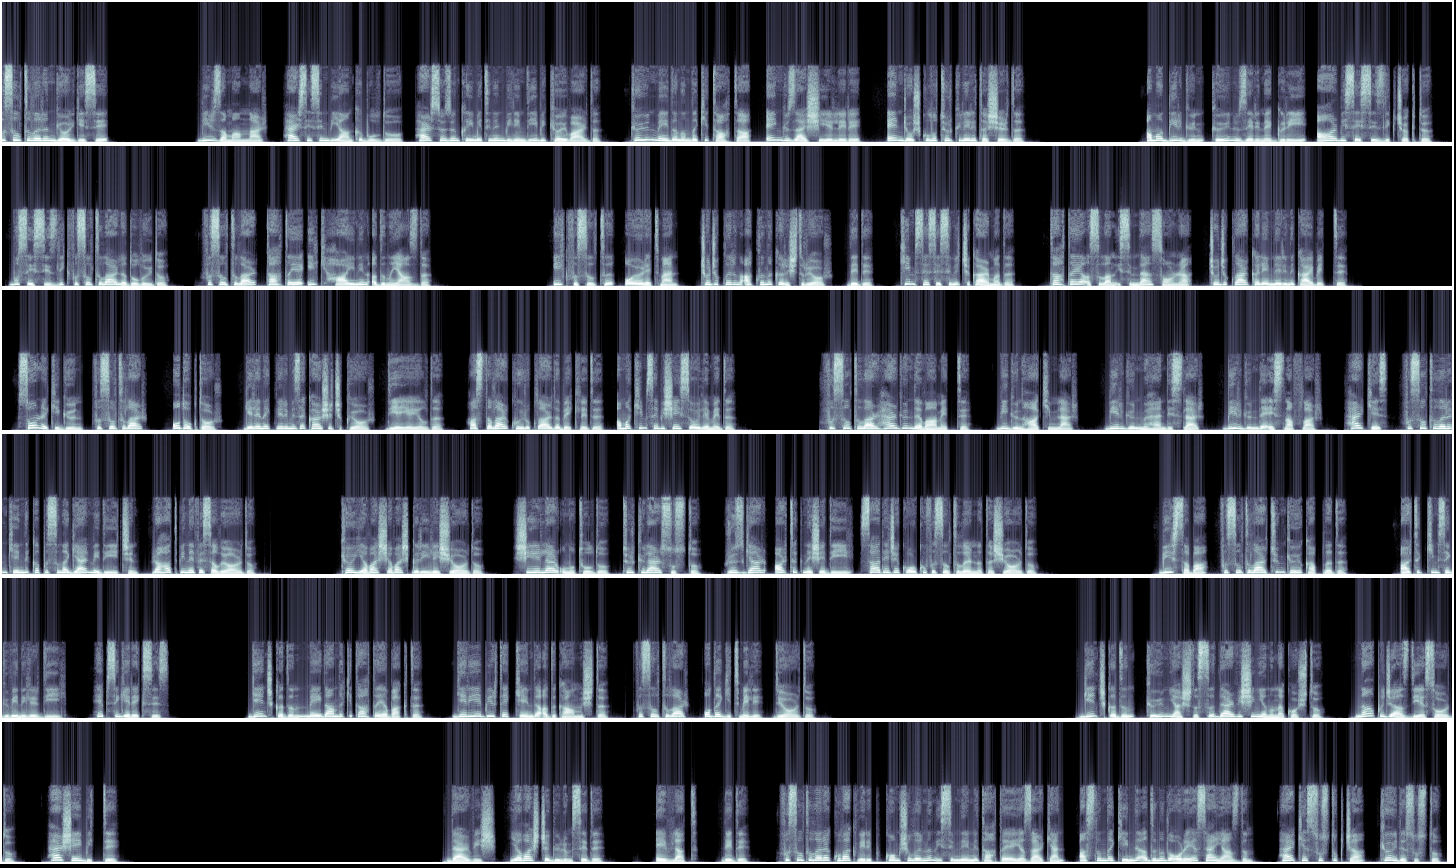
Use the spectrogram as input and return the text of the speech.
Fısıltıların gölgesi. Bir zamanlar, her sesin bir yankı bulduğu, her sözün kıymetinin bilindiği bir köy vardı. Köyün meydanındaki tahta, en güzel şiirleri, en coşkulu türküleri taşırdı. Ama bir gün köyün üzerine gri, ağır bir sessizlik çöktü. Bu sessizlik fısıltılarla doluydu. Fısıltılar tahtaya ilk hainin adını yazdı. İlk fısıltı, o öğretmen, çocukların aklını karıştırıyor, dedi. Kimse sesini çıkarmadı. Tahtaya asılan isimden sonra, çocuklar kalemlerini kaybetti. Sonraki gün, fısıltılar, o doktor, geleneklerimize karşı çıkıyor, diye yayıldı. Hastalar kuyruklarda bekledi ama kimse bir şey söylemedi. Fısıltılar her gün devam etti. Bir gün hakimler, bir gün mühendisler, bir gün de esnaflar. Herkes, fısıltıların kendi kapısına gelmediği için rahat bir nefes alıyordu. Köy yavaş yavaş grileşiyordu. Şiirler unutuldu, türküler sustu. Rüzgar artık neşe değil, sadece korku fısıltılarını taşıyordu. Bir sabah, fısıltılar tüm köyü kapladı. Artık kimse güvenilir değil. Hepsi gereksiz. Genç kadın meydandaki tahtaya baktı. Geriye bir tek kendi adı kalmıştı. Fısıltılar, o da gitmeli, diyordu. Genç kadın, köyün yaşlısı dervişin yanına koştu. Ne yapacağız diye sordu. Her şey bitti. Derviş, yavaşça gülümsedi. Evlat, dedi. Fısıltılara kulak verip komşularının isimlerini tahtaya yazarken, aslında kendi adını da oraya sen yazdın. Herkes sustukça, köy de sustu.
